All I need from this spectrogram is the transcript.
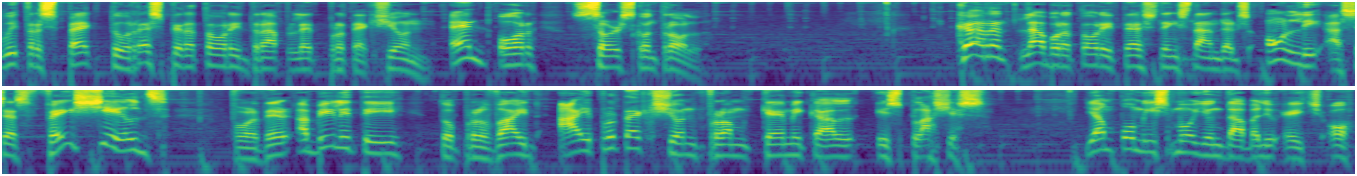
with respect to respiratory droplet protection and or source control. Current laboratory testing standards only assess face shields for their ability to provide eye protection from chemical splashes. Yan po mismo yung WHO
